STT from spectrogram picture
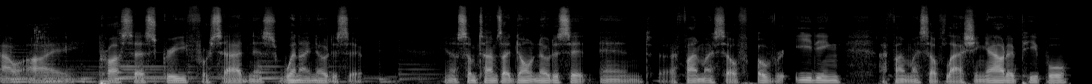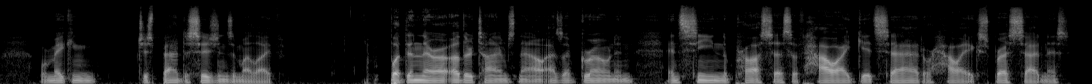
How I process grief or sadness when I notice it. You know, sometimes I don't notice it and I find myself overeating. I find myself lashing out at people or making just bad decisions in my life. But then there are other times now as I've grown and, and seen the process of how I get sad or how I express sadness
